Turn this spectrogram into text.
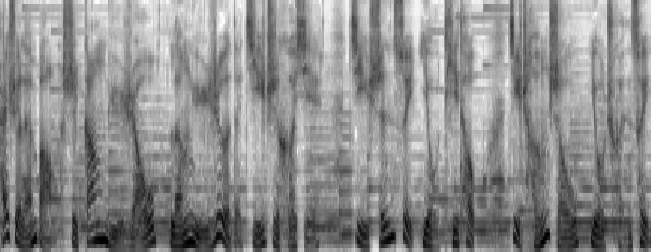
海水蓝宝是刚与柔、冷与热的极致和谐，既深邃又剔透，既成熟又纯粹，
